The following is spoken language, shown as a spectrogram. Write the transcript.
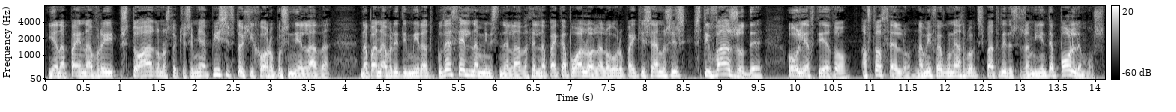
για να πάει να βρει στο άγνωστο και σε μια επίσης φτωχή χώρα όπως είναι η Ελλάδα, να πάει να βρει τη μοίρα του που δεν θέλει να μείνει στην Ελλάδα, θέλει να πάει κάπου άλλο. Αλλά λόγω Ευρωπαϊκής Ένωσης στηβάζονται όλοι αυτοί εδώ. Αυτό θέλω. Να μην φεύγουν οι άνθρωποι από τις πατρίδες τους, να μην γίνεται πόλεμος,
